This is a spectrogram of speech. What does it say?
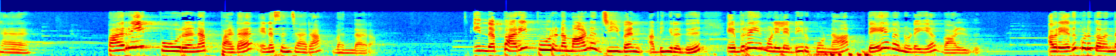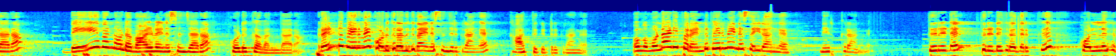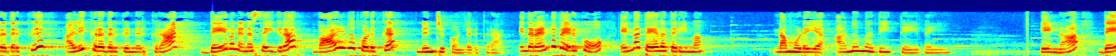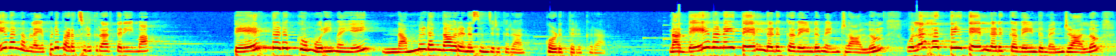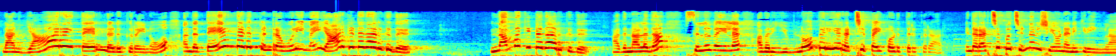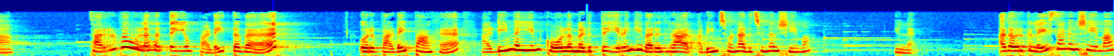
பரிபூரணப்பட என்ன செஞ்சாரா? வந்தாரா. இந்த பரிபூரணமான ஜீவன் அப்படிங்கிறது எபிரேய மொழியில எப்படி இருக்கும்னா தேவனுடைய வாழ்வு. அவர் எது கொடுக்க வந்தாரா? தேவனோட வாழ்வை என்ன செஞ்சாரா? கொடுக்க வந்தாரா. ரெண்டு பேருமே கொடுக்கறதுக்கு தான் என்ன செஞ்சிருக்கிறாங்க? காத்துக்கிட்டு இருக்கிறாங்க. உங்க முன்னாடி இப்ப ரெண்டு பேருமே என்ன செய்யறாங்க நிற்கிறாங்க. திருடன் திருடுகிறதற்கு கொல்லுகிறதற்கு அழிக்கிறதற்கு நிற்கிறான். தேவன் என்ன செய்கிறார்? வாழ்வு கொடுக்க நின்று கொண்டிருக்கிறார். இந்த ரெண்டு பேருக்கும் என்ன தேவை தெரியுமா? நம்முடைய அனுமதி தேவை. ஏன்னா தேவன் நம்மளை எப்படி படைச்சிருக்கிறார் தெரியுமா? தேர்ந்தெடுக்கும் உரிமையை நம்மிடம்தான் அவர் என்ன செஞ்சிருக்கிறார்? கொடுத்திருக்கிறார். நான் தேவனை தேர்ந்தெடுக்க வேண்டும் என்றாலும் உலகத்தை தேர்ந்தெடுக்க வேண்டும் என்றாலும் நான் யாரை தேர்ந்தெடுக்கிறேனோ அந்த தேர்ந்தெடுக்கின்ற உரிமை யார்கிட்ட தான் இருக்குது? நம்ம கிட்ட தான் இருக்குது. அதனாலதான் சிலுவையில அவர் இவ்வளோ பெரிய ரட்சிப்பை கொடுத்திருக்கிறார். இந்த ரட்சிப்பு சின்ன விஷயம் நினைக்கிறீங்களா? சர்வ உலகத்தையும் படைத்தவர் ஒரு படைப்பாக அடிமையின் கோலம் எடுத்து இறங்கி வருகிறார் அப்படின்னு சொன்னா அது சின்ன விஷயமா? இல்லை. அது அவருக்கு லேசான விஷயமா?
